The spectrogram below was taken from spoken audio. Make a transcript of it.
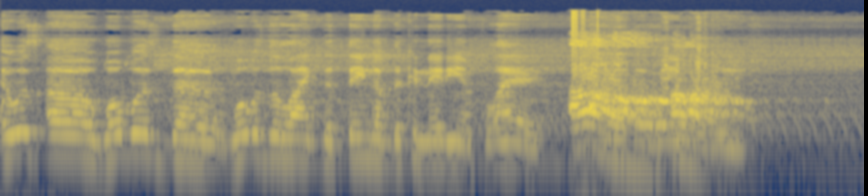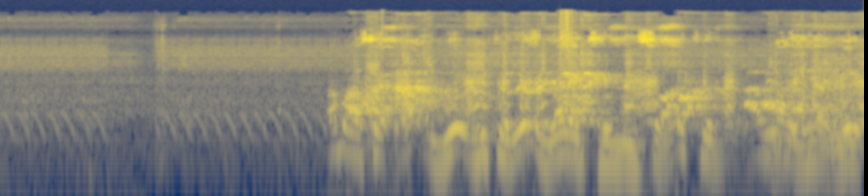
It was uh, what was the what was the like the thing of the Canadian flag? Oh, oh. I'm about to say I would because it lagged for me, so I could. I like had little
